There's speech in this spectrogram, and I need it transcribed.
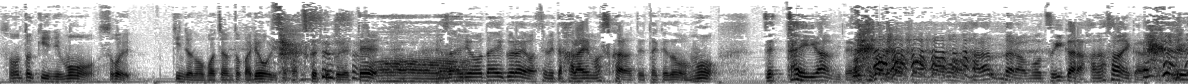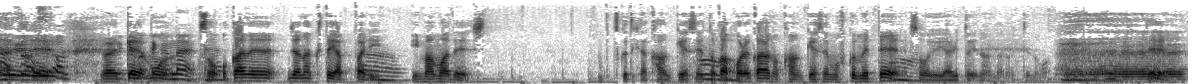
その時にもすごい近所のおばちゃんとか料理とか作ってくれて 材料代ぐらいはせめて払いますからって言ったけどもう絶対いらんみたいな もう払ったらもう次から話さないからって言われてもうそうお金じゃなくてやっぱりうん。今までし作ってきた関係性とか、これからの関係性も含めて、そういうやり取りなんだなっていうのはへ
